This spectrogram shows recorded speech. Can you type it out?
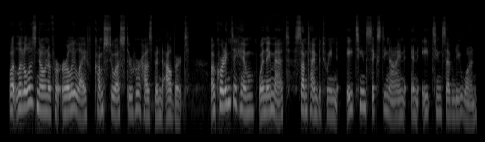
What little is known of her early life comes to us through her husband, Albert. According to him, when they met, sometime between 1869 and 1871,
